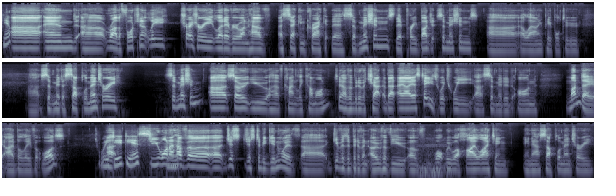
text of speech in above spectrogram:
Yep. Uh, and uh, rather fortunately, Treasury let everyone have a second crack at their submissions, their pre-budget submissions, uh, allowing people to uh, submit a supplementary submission. so you have kindly come on to have a bit of a chat about AISTs, which we submitted on Monday, I believe it was. We uh, did, yes. Do you want to have a, just just to begin with, uh, give us a bit of an overview of what we were highlighting in our supplementary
